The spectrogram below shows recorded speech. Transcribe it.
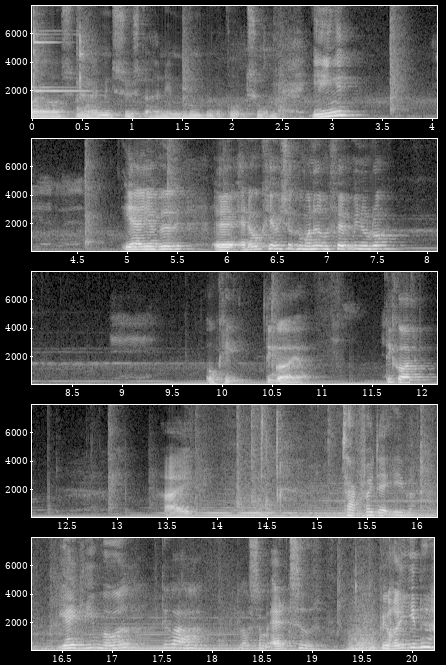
gør jeg også. Nu er min søster her nemlig, hun vil gå turen. Inge? Ja, jeg ved det. Øh, er det okay, hvis jeg kommer ned om fem minutter? Okay, det gør jeg. Det er godt. Hej. Tak for i dag, Eva. Ja, i lige måde. Det var, det var som altid berigende.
